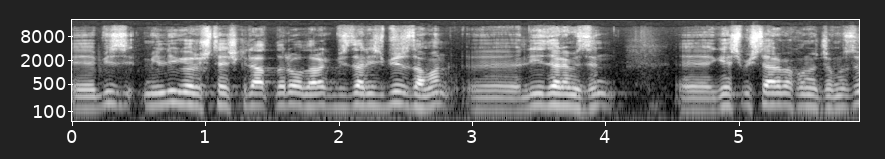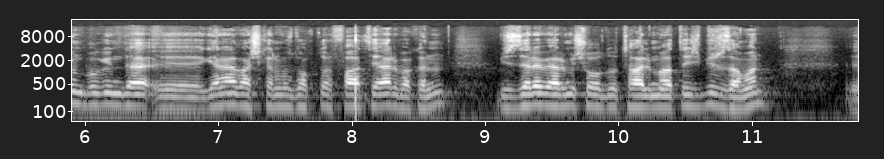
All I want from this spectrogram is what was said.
E, biz Milli Görüş Teşkilatları olarak bizler hiçbir zaman e, liderimizin, ee, geçmişte Erbakan hocamızın, bugün de e, Genel Başkanımız Doktor Fatih Erbakan'ın bizlere vermiş olduğu talimatı hiçbir zaman e,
